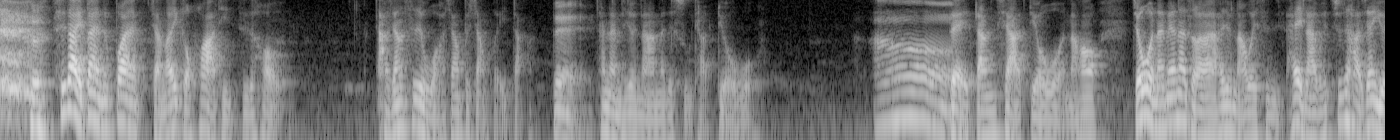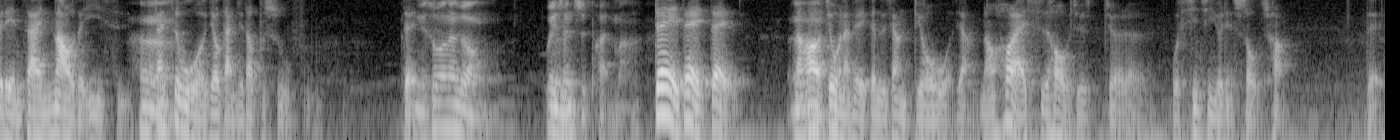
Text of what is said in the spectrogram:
吃到一半，不然讲到一个话题之后，好像是我好像不想回答，对，她男朋友就拿那个薯条丢我，哦，对，当下丢我，然后结果我男朋友那时候呢，他就拿卫生纸，他也拿，就是好像有点在闹的意思，嗯。但是我有感觉到不舒服，对。你说那种卫生纸团吗？对对对，然后嗯。就我男朋友也跟着这样丢我这样，然后后来事后我就觉得我心情有点受创，对，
